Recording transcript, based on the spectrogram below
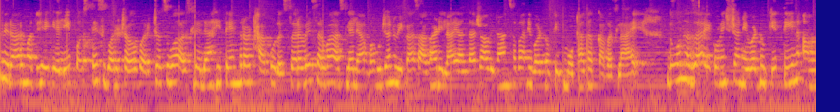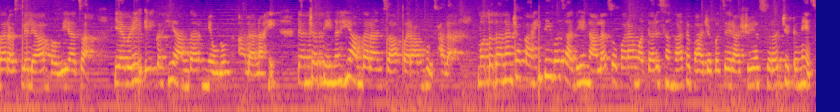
विरारमध्ये गेली पस्तीस वर्ष वर्चस्व असलेल्या हितेंद्र ठाकूर सर्वे सर्व असलेल्या बहुजन विकास आघाडीला यंदाच्या विधानसभा निवडणुकीत मोठा धक्का बसला आहे. दोन हजार एकोणीसच्या निवडणुकीत तीन आमदार असलेल्या भवियाचा यावेळी एकही आमदार निवडून आला नाही. त्यांच्या तीनही आमदारांचा पराभव झाला. मतदानाच्या काही दिवस आधी नालासोपारा मतदारसंघात भाजपचे राष्ट्रीय सरचिटणीस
